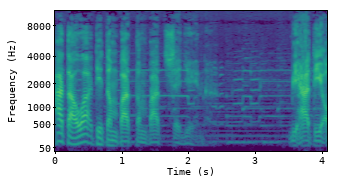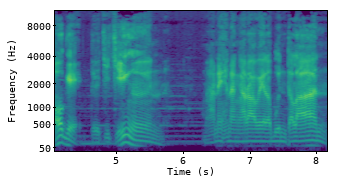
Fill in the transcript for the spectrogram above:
atautawa di tempat-tempat sejena. Bihati oge kecicingen maneh na ngarawel buntelan.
